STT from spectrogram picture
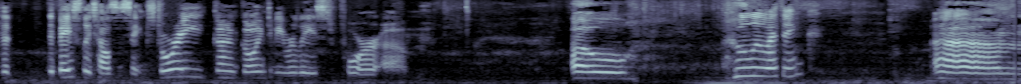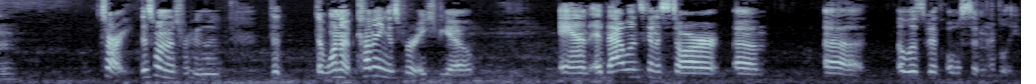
that that basically tells the same story going going to be released for um, oh Hulu, I think. Um, sorry, this one was for Hulu. the The one upcoming is for HBO, and, and that one's going to star um, uh, Elizabeth Olsen, I believe.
